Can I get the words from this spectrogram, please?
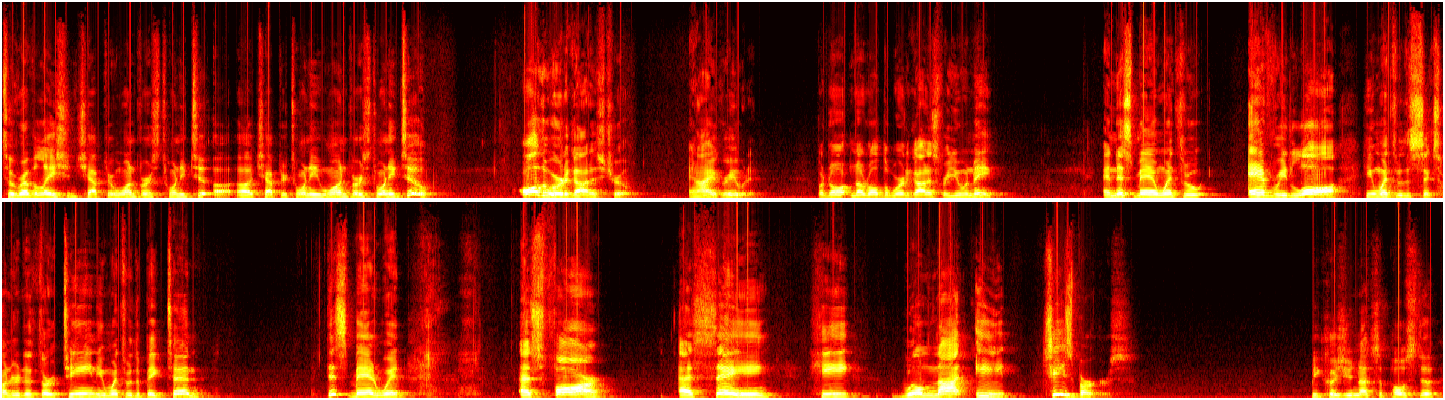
to Revelation chapter 1, verse 22, uh, uh, chapter 21, verse 22. All the Word of God is true. And I agree with it. But not, not all the Word of God is for you and me. And this man went through every law. He went through the 613, he went through the Big Ten. This man went as far as saying he will not eat cheeseburgers because you're not supposed to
